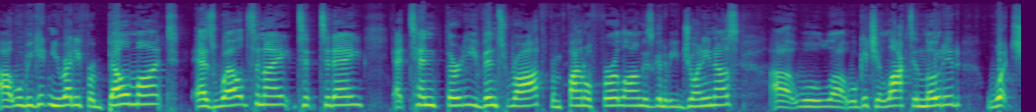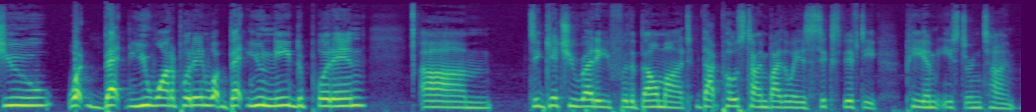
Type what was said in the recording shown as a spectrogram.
Uh, we'll be getting you ready for Belmont as well tonight, t- today at 1030. Vince Roth from Final Furlong is going to be joining us. Uh, we'll, uh, we'll get you locked and loaded. What you, what bet you want to put in, what bet you need to put in. Um, to get you ready for the Belmont. That post time, by the way, is 6:50 p.m. Eastern time.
